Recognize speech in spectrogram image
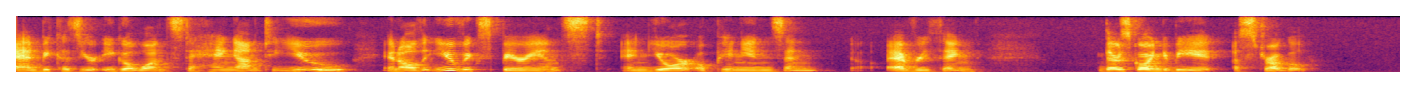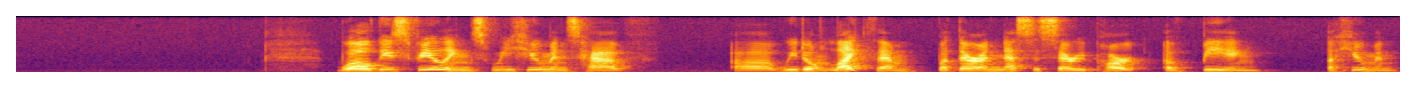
And because your ego wants to hang on to you and all that you've experienced and your opinions and everything, there's going to be a struggle. Well, these feelings we humans have, uh, we don't like them, but they're a necessary part of being a human,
